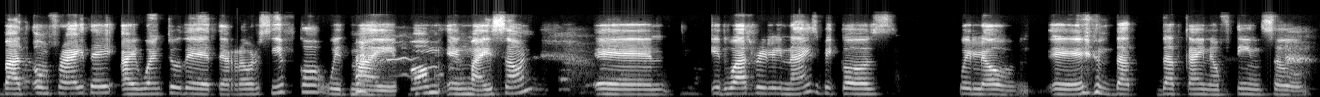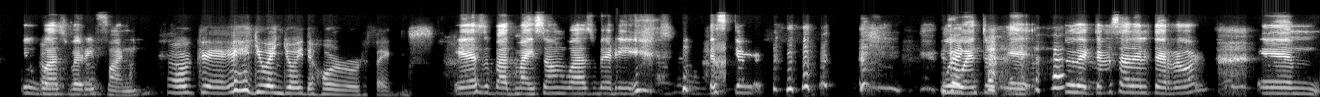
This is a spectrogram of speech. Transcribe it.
But on Friday, I went to the Terror Cifco with my mom and my son. And it was really nice because we love eh, that that kind of thing. So it was very funny. Okay, you enjoy the horror things. Yes, but my son was very scared. we like- went to the to the Casa del Terror and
